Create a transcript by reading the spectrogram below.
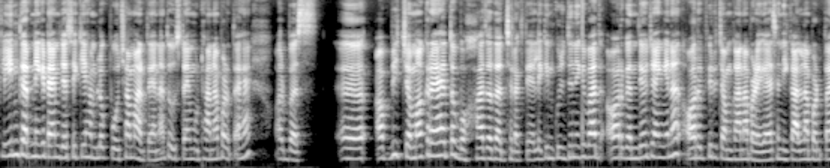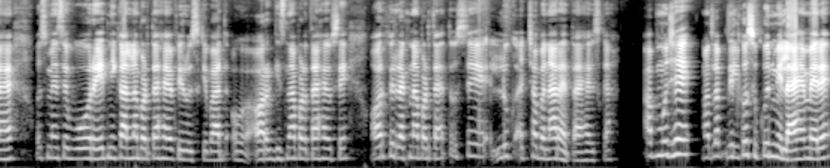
क्लीन करने के टाइम जैसे कि हम लोग पोछा मारते हैं ना तो उस टाइम उठाना पड़ता है। और बस अब भी चमक रहा है तो बहुत ज़्यादा अच्छे लगते हैं। लेकिन कुछ दिनों के बाद और गंदे हो जाएँगे ना, और फिर चमकाना पड़ेगा, ऐसे निकालना पड़ता है। उसमें से वो रेत निकालना पड़ता है, फिर उसके बाद और घिसना पड़ता है उसे, और फिर रखना पड़ता है। तो उससे लुक अच्छा बना रहता है इसका। अब मुझे मतलब दिल को सुकून मिला है मेरे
